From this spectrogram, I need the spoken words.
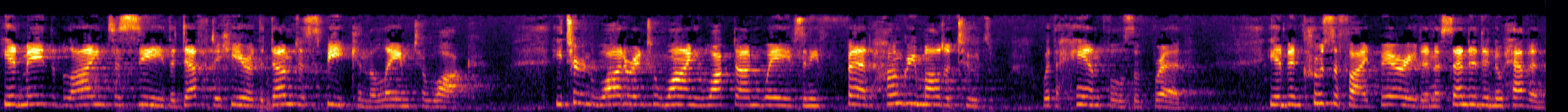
He had made the blind to see, the deaf to hear, the dumb to speak, and the lame to walk. He turned water into wine, he walked on waves, and he fed hungry multitudes with handfuls of bread. He had been crucified, buried, and ascended into heaven,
